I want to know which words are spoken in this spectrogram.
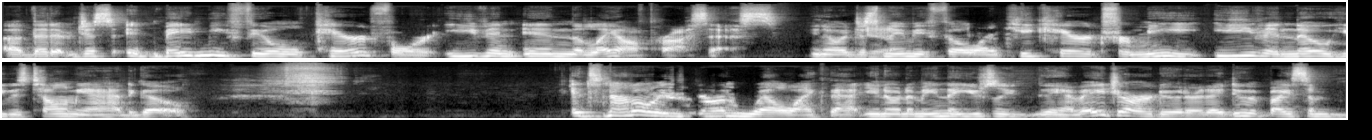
uh, that it just it made me feel cared for even in the layoff process. You know it just yeah. made me feel like he cared for me even though he was telling me i had to go it's not always done well like that. You know what I mean? They usually they have HR do it or they do it by some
